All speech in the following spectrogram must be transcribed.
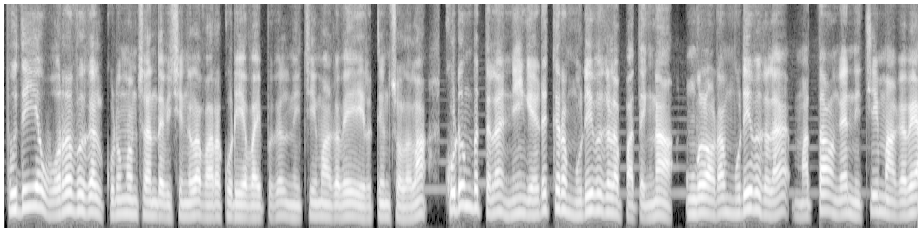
புதிய உறவுகள் குடும்பம் சார்ந்த விஷயங்கள வரக்கூடிய வாய்ப்புகள் நிச்சயமாகவே இருக்குன்னு சொல்லலாம். குடும்பத்தில் நீங்கள் எடுக்கிற முடிவுகளை பார்த்தீங்கன்னா உங்களோட முடிவுகளை மற்றவங்க நிச்சயமாகவே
